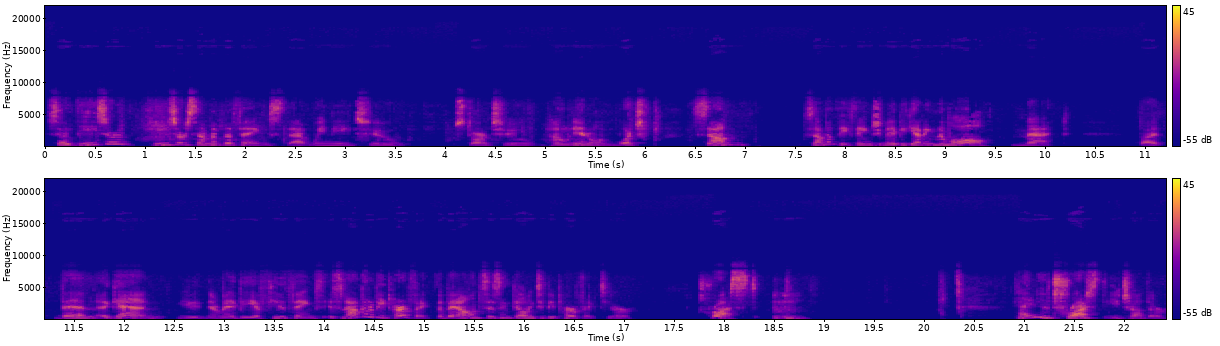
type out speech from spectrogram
So these are these are some of the things that we need to start to hone in on. Which some some of the things you may be getting them all met. But then again, you, there may be a few things. It's not going to be perfect. The balance isn't going to be perfect here. Trust. Can you trust each other?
